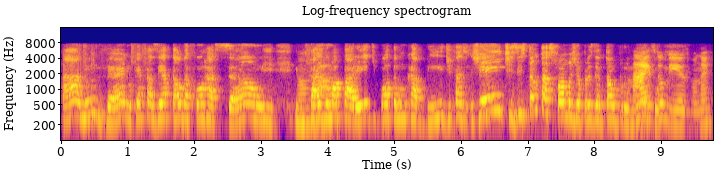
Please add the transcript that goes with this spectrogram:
Ah, no inverno quer fazer a tal da forração e, e uhum. faz numa parede, bota num cabide, faz. Gente, existem tantas formas de apresentar o produto. Mais do mesmo, né?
